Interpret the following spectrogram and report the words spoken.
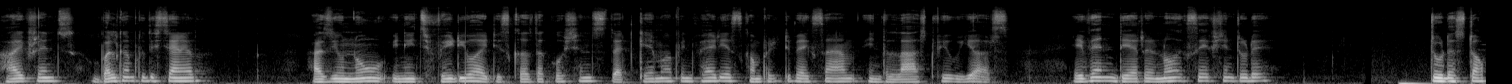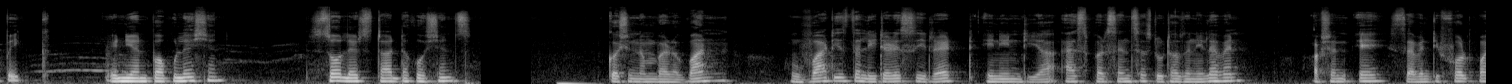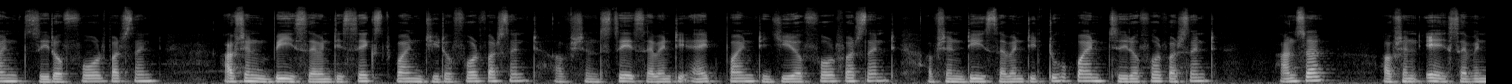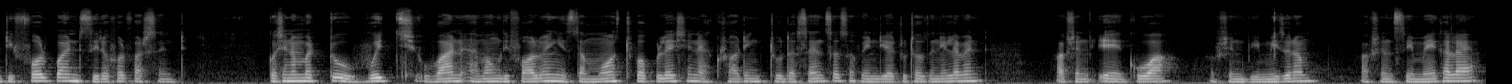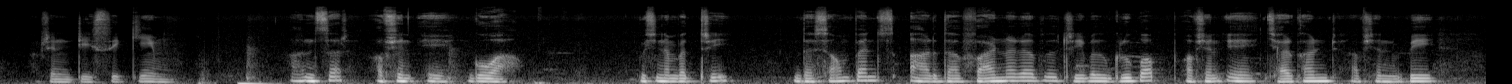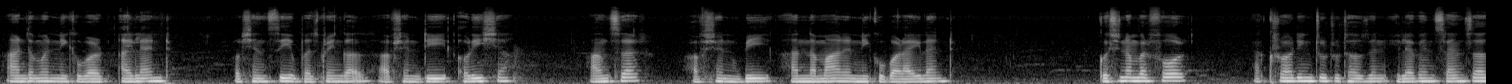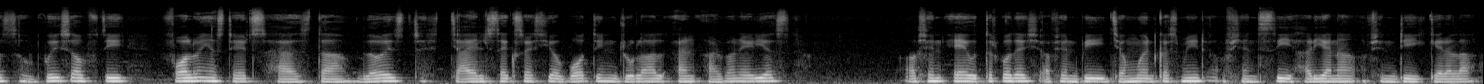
Hi friends, welcome to this channel. As you know, in each video I discuss the questions that came up in various competitive exam in the last few years. Even there are no exception today. Today's topic, Indian population. So let's start the questions. Question number 1. What is the literacy rate in India as per census 2011? Option A 74.04%, option B 76.04%, option C 78.04%, option D 72.04%. Answer option A 74.04%. Question number 2 Which one among the following is the most population according to the census of India 2011? Option A Goa, option B Mizoram, option C Meghalaya, option D Sikkim. Answer option A Goa. Question number 3 The Shompens are the vulnerable tribal group of option A Jharkhand, option B Andaman Nicobar Island, option C West Bengal, option D Odisha. Answer option B Andaman and Nicobar Island. Question number 4 According to 2011 census, which of the following states has the lowest child sex ratio both in rural and urban areas? Option A Uttar Pradesh, option B Jammu and Kashmir, option C Haryana, option D Kerala.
